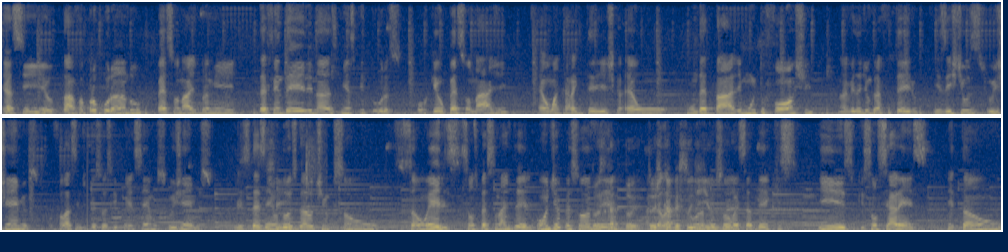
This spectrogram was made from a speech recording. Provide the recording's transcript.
É assim, eu tava procurando personagem para mim defender ele nas minhas pinturas, porque o personagem é uma característica, é um, um detalhe muito forte na vida de um grafiteiro. Existem os, os gêmeos, vou falar assim de pessoas que conhecemos, os gêmeos. Eles desenham Sim. dois garotinhos que são, são eles, são os personagens dele. Onde a pessoa dois vê, ca dois, dois cabeçudinhos, a pessoa né? vai saber que isso, que são cearenses. Então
